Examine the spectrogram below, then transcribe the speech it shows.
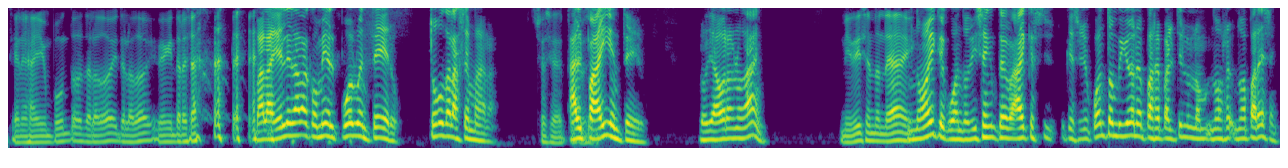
tienes ahí un punto, te lo doy, te lo doy. Bien interesante. Balaguer le daba comida al pueblo entero, toda la semana, Eso es cierto. al eso es país entero. Lo de ahora no dan. Ni dicen dónde hay. No hay que cuando dicen te hay que, que sé yo cuántos millones para repartirlo no, no, no aparecen.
